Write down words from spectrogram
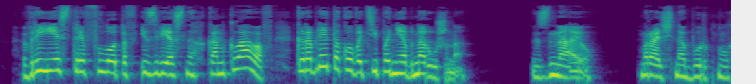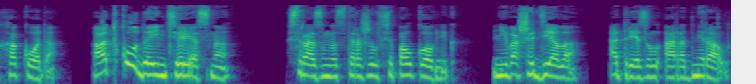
— «в реестре флотов известных конклавов кораблей такого типа не обнаружено». «Знаю», — мрачно буркнул Хакода. «Откуда, интересно?» Сразу насторожился полковник. «Не ваше дело», — отрезал ар-адмирал.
